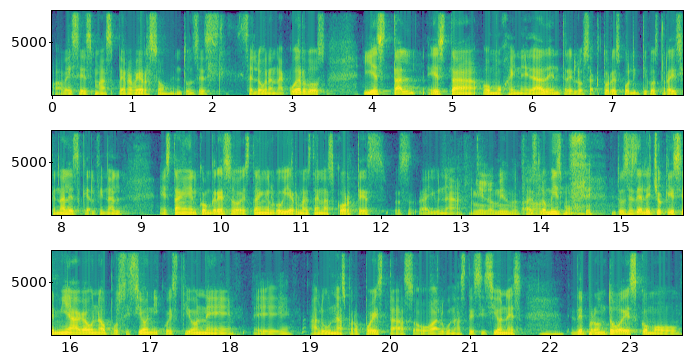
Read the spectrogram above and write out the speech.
a veces más perverso. Entonces se logran acuerdos y es tal esta homogeneidad entre los actores políticos tradicionales que al final están en el Congreso, están en el gobierno, están en las cortes, hay una... Y lo mismo. Es lo mismo. Entonces el hecho que Semilla haga una oposición y cuestione eh, algunas propuestas o algunas decisiones, de pronto es como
